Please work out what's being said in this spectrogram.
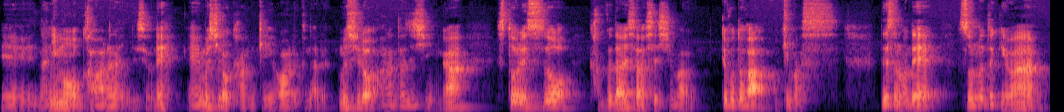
えー、何も変わらないんですよね、えー、むしろ関係が悪くなるむしろあなた自身がストレスを拡大させてしまうってことが起きます。ですので、そんな時は、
